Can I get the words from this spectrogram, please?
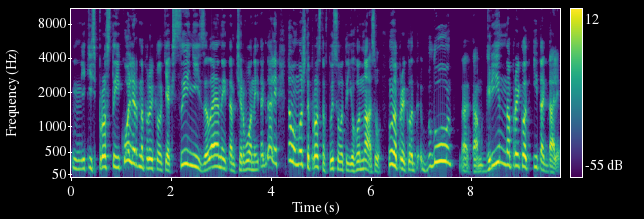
якийсь простий колір, наприклад, як синій, зелений, там червоний і так далі, то ви можете просто вписувати його назву. Ну, наприклад, blue, е, green, наприклад, і так далі.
